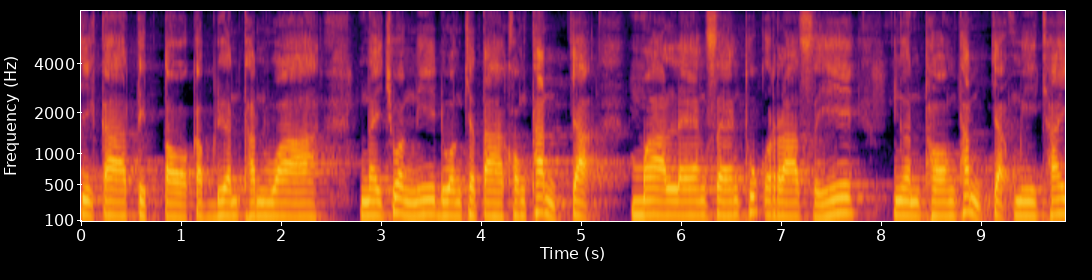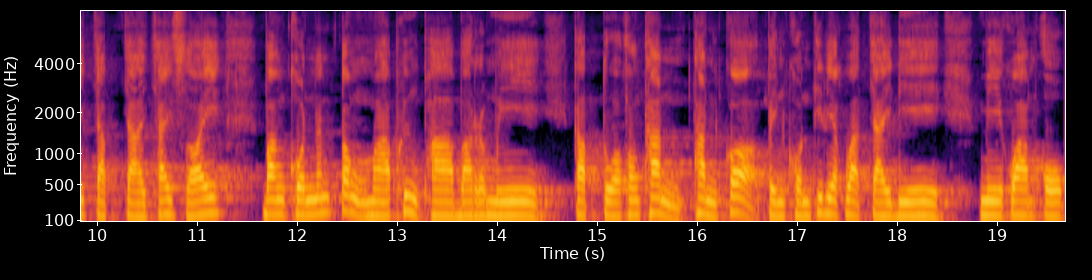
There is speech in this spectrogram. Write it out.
จิกาติดต่อกับเดือนธันวา ในช่วงนี้ดวงชะตาของท่านจะมาแรงแซงทุกราศี เงินทองท่านจะมีใช้จับจ่ายใช้สอย บางคนนั้นต้องมาพึ่งพาบารมีกับตัวของท่าน ท่านก็เป็นคนที่เรียกว่าใจดี มีความโอบ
